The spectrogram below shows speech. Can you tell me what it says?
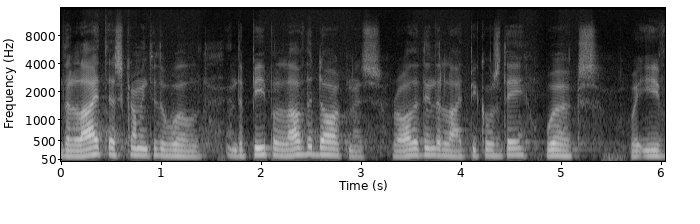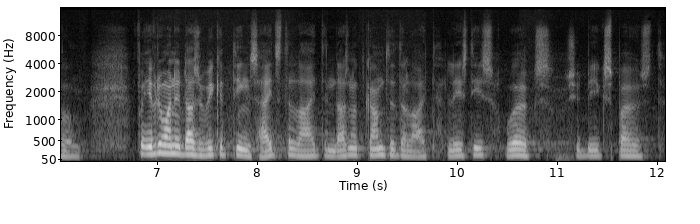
The light has come into the world, and the people love the darkness rather than the light, because their works were evil. For everyone who does wicked things hates the light and does not come to the light, lest his works should be exposed.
